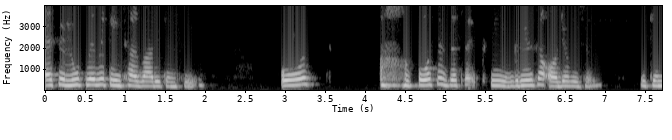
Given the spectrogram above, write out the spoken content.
ऐसे लूप में भी तीन चार बार you can see post post is just like seeing reels are audio visual you can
